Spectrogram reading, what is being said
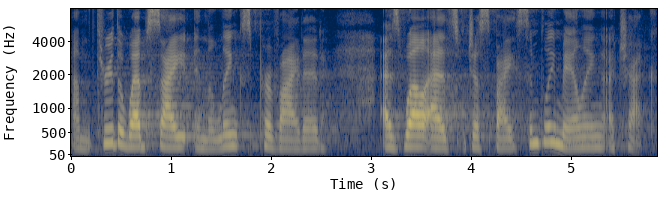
um, through the website in the links provided, as well as just by simply mailing a check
